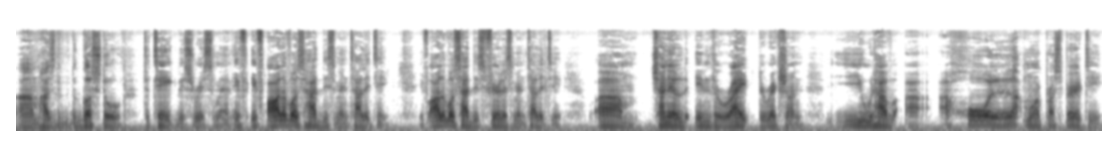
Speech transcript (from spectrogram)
um has the, the gusto to take this risk, man. If if all of us had this mentality, if all of us had this fearless mentality, um, channeled in the right direction, you would have a, a whole lot more prosperity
